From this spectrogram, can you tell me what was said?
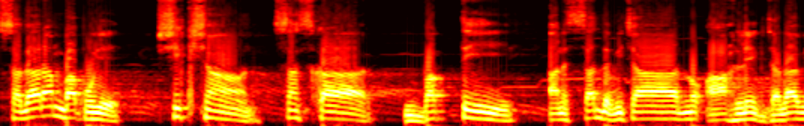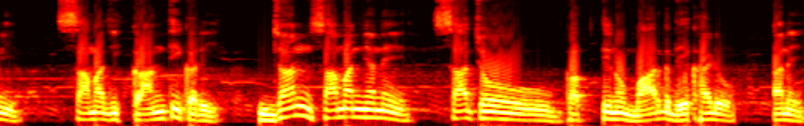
સદારામ બાપુએ શિક્ષણ સંસ્કાર ભક્તિ અને સદવિચારનો આહલેખ જગાવી સામાજિક ક્રાંતિ કરી, જન સામાન્યને સાચો ભક્તિનો માર્ગ દેખાડ્યો અને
